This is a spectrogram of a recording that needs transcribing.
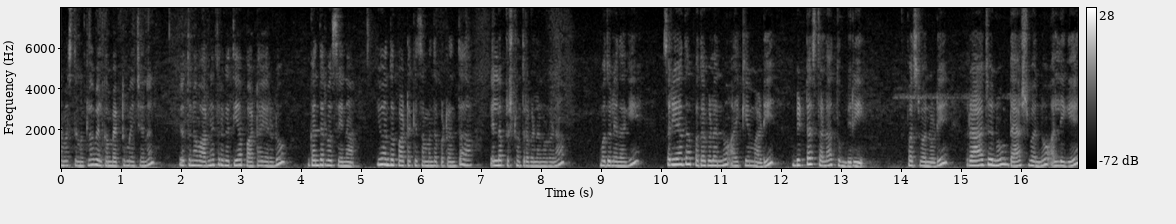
ನಮಸ್ತೆ ಮಕ್ಕಳ welcome back to my channel ಇವತ್ತು ನಾವು ಆರನೇ ತರಗತಿಯ ಪಾಠ ಎರಡು, ಗಂಧರ್ವ ಸೇನಾ. ಈ ಒಂದು ಪಾಠಕ್ಕೆ ಸಂಬಂಧಪಟ್ಟಂಥ ಎಲ್ಲ ಪ್ರಶ್ನೋತ್ತರಗಳನ್ನು ನೋಡೋಣ. ಮೊದಲನೇದಾಗಿ, ಸರಿಯಾದ ಪದಗಳನ್ನು ಆಯ್ಕೆ ಮಾಡಿ ಬಿಟ್ಟ ಸ್ಥಳ ತುಂಬಿರಿ. ಫಸ್ಟ್ ಒನ್ ನೋಡಿ, ರಾಜನು ಡ್ಯಾಶ್ವನ್ನು ಅಲ್ಲಿಗೆ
